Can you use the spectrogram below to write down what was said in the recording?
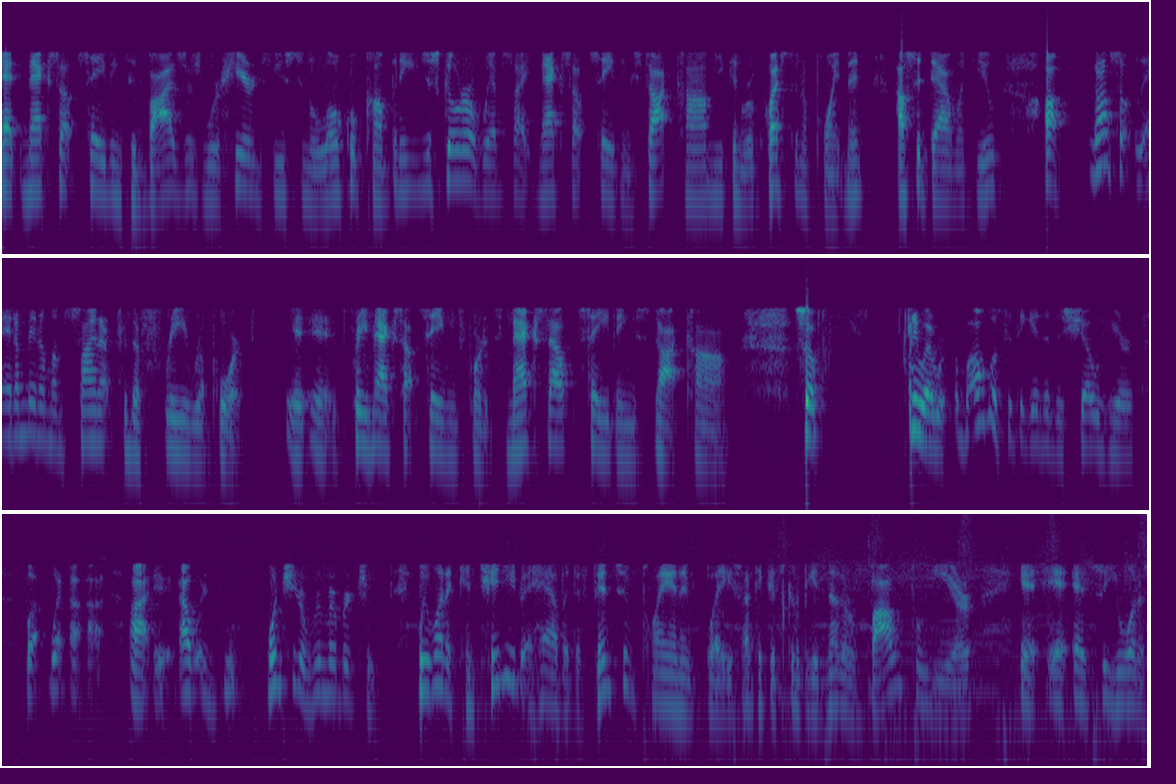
at Max Out Savings Advisors. We're here in Houston, a local company. You just go to our website, maxoutsavings.com. You can request an appointment. I'll sit down with you. Uh, and also, at a minimum, sign up for the free report it, it, free max out savings report. It's maxoutsavings.com. So anyway, we're almost at the end of the show here, but uh, uh, I would want you to remember to we want to continue to have a defensive plan in place. I think it's going to be another volatile year, and so you want to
